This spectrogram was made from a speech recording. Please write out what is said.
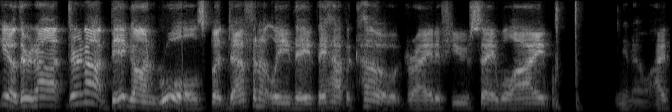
you know they're not they're not big on rules but definitely they they have a code right? If you say well i you know i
